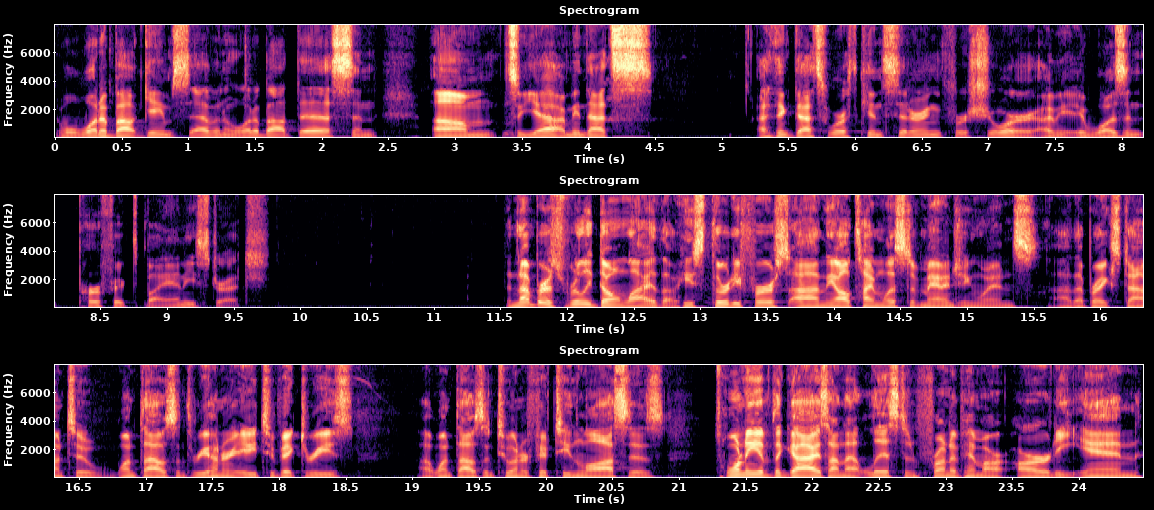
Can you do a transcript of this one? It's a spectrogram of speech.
well, what about game seven and what about this? And um, so yeah, I mean that's, I think that's worth considering for sure. I mean, it wasn't perfect by any stretch. The numbers really don't lie, though. He's 31st on the all-time list of managing wins. Uh, that breaks down to 1,382 victories, uh, 1,215 losses. 20 of the guys on that list in front of him are already in,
